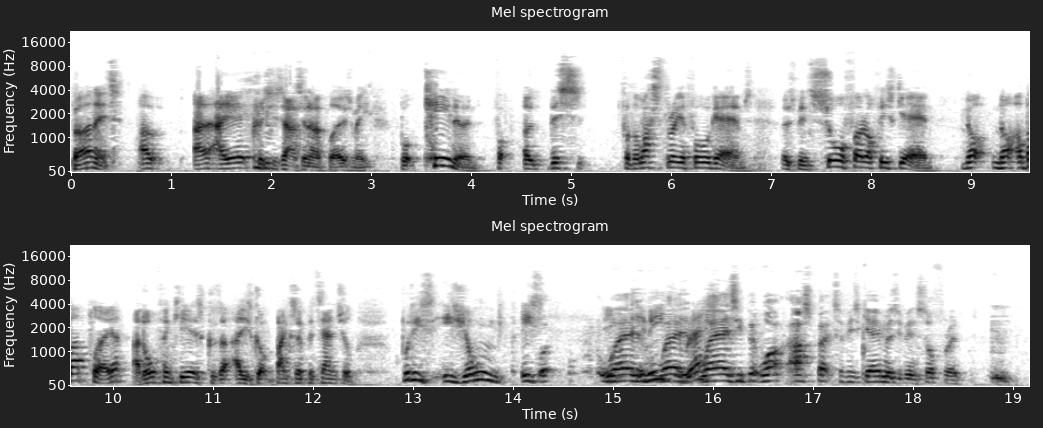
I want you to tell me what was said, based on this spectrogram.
Barnett. I, I, I hate criticising our players, me, but Kiernan for uh, this for the last three or four games has been so far off his game. Not not a bad player. I don't think he is because he's got bags of potential. But he's he's young. He's he, Where, he needs where, rest. where's he? Been, what aspects of his game has he been suffering?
